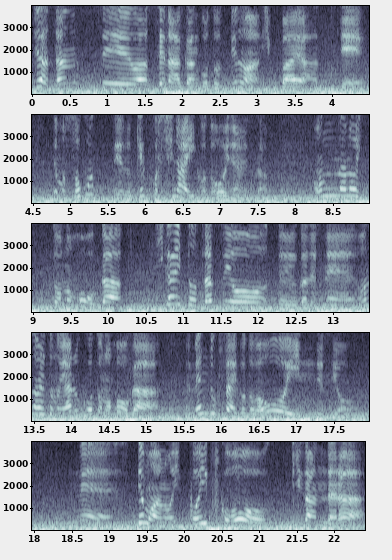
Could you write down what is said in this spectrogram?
じゃあ男性はせなあかんことっていうのはいっぱいあってでもそこっていうの結構しないこと多いじゃないですか。女の人の方が意外と雑用というかですね女の人のやることの方が面倒くさいことが多いんですよ、ね、でもあの一個一個を刻んだら、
